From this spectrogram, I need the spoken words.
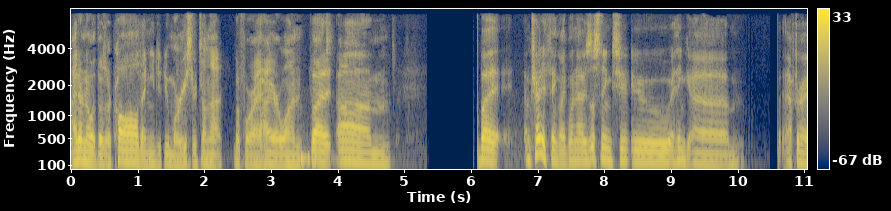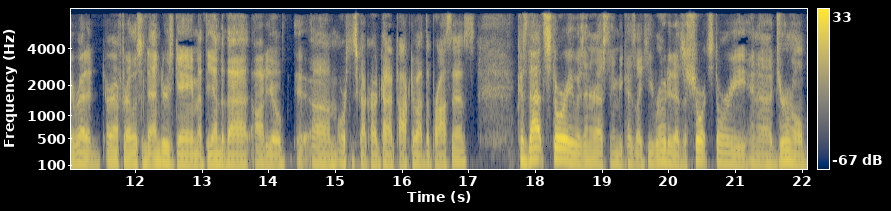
I don't know what those are called. I need to do more research on that before I hire one. But um, but I'm trying to think. Like when I was listening to, I think um, after I read it or after I listened to Ender's Game, at the end of that audio, um, Orson Scott Card kind of talked about the process because that story was interesting because like he wrote it as a short story in a journal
